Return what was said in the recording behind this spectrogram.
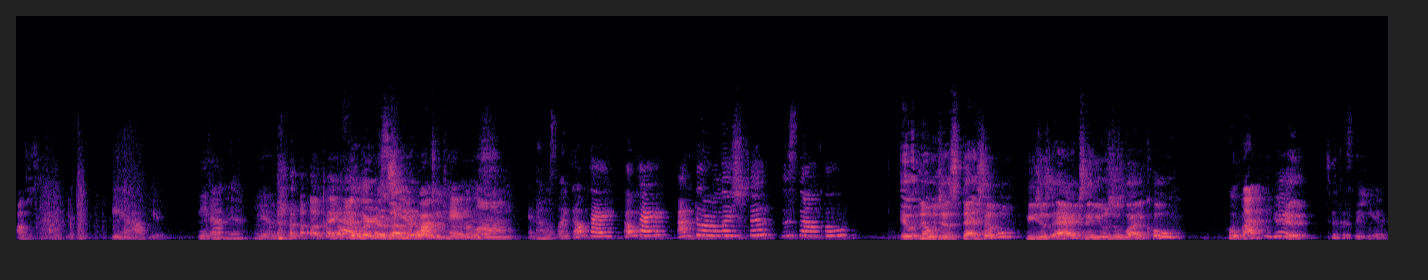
I was just out here, being out here. Being out here. Yeah. okay, I hot feel like girl that's And summer. Bobby came along, and I was like, okay, okay, I can do a relationship. This sounds cool. It, it was just that simple. He just asked, and you was just like, "Cool, Who? Bobby. yeah, Took us a year.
